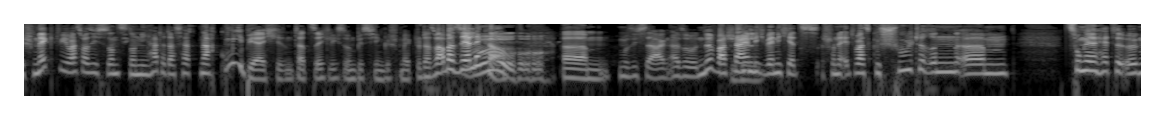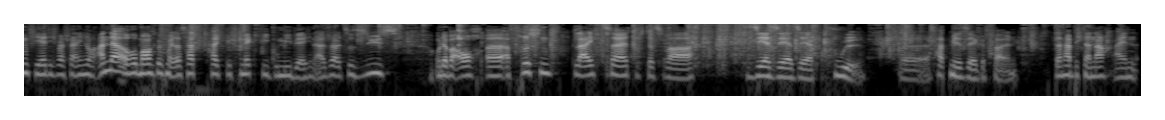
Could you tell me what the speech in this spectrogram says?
geschmeckt wie was, was ich sonst noch nie hatte. Das hat nach Gummibärchen tatsächlich so ein bisschen geschmeckt. Und das war aber sehr lecker, oh. ähm, muss ich sagen. Also, ne, wahrscheinlich, mhm. wenn ich jetzt schon einen etwas geschulteren ähm, Zunge hätte irgendwie, hätte ich wahrscheinlich noch andere Aromen ausgeschmeckt. Das hat halt geschmeckt wie Gummibärchen. Also halt so süß und aber auch äh, erfrischend gleichzeitig. Das war sehr, sehr, sehr cool. Äh, hat mir sehr gefallen. Dann habe ich danach einen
